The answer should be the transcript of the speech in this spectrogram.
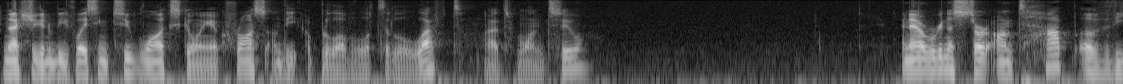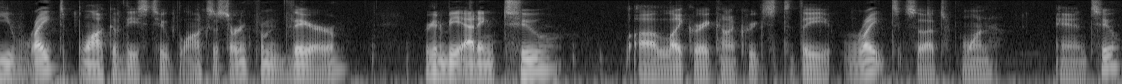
Next, you're going to be placing two blocks going across on the upper level to the left. That's one, two. And now we're going to start on top of the right block of these two blocks. So starting from there, we're going to be adding two uh, light gray concretes to the right. So that's one and two.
